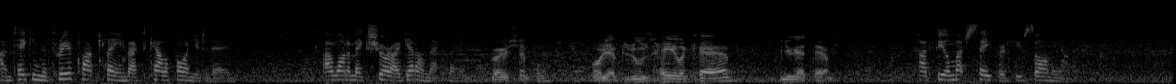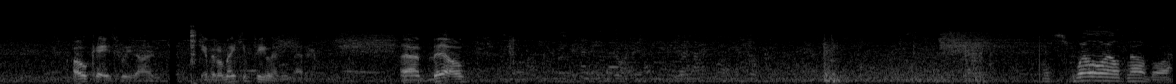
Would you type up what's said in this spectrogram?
I'm taking the 3 o'clock plane back to California today. I want to make sure I get on that plane. Very simple. All you have to do is hail a cab, and you get there. I'd feel much safer if you saw me on it. Okay, sweetheart. If it'll make you feel any better. Uh, Bill. It's well oiled now, boss.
